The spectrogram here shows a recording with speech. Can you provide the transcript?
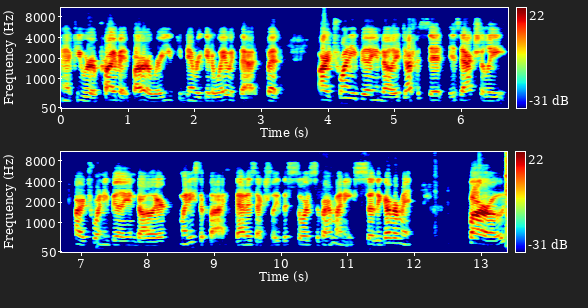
And if you were a private borrower, you could never get away with that. But our $20 billion deficit is actually our $20 billion money supply. That is actually the source of our money. So the government borrows,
